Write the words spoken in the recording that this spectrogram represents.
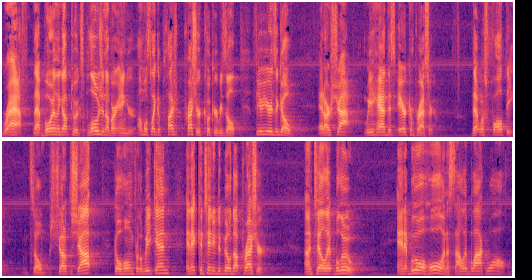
wrath, that boiling up to explosion of our anger, almost like a pressure cooker result. A few years ago at our shop, we had this air compressor that was faulty. So, shut up the shop, go home for the weekend, and it continued to build up pressure until it blew. And it blew a hole in a solid block wall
